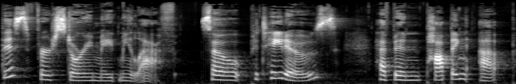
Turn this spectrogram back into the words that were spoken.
This first story made me laugh. So, potatoes have been popping up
